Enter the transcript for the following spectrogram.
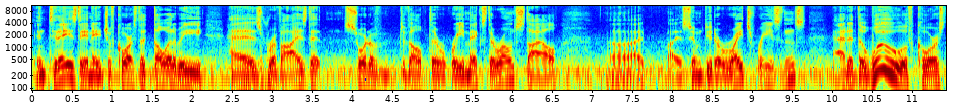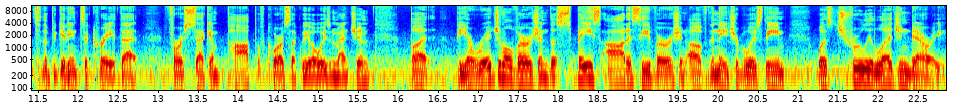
In today's day and age, of course, the WWE has revised it, sort of developed a remix, their own style. Uh, I, I assume due to rights reasons, added the woo, of course, to the beginning to create that first second pop, of course, like we always mention. But the original version, the Space Odyssey version of the Nature Boys theme, was truly legendary.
